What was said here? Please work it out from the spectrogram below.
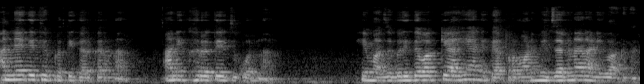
अन्याय तेथे प्रतिकार करणार आणि खरं तेच बोलणार. हे माझं ब्रीदवाक्य आहे आणि त्याप्रमाणे मी जगणार आणि वागणार.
